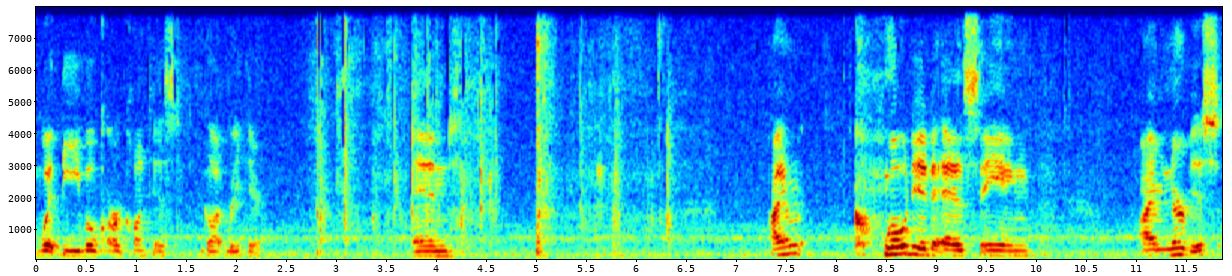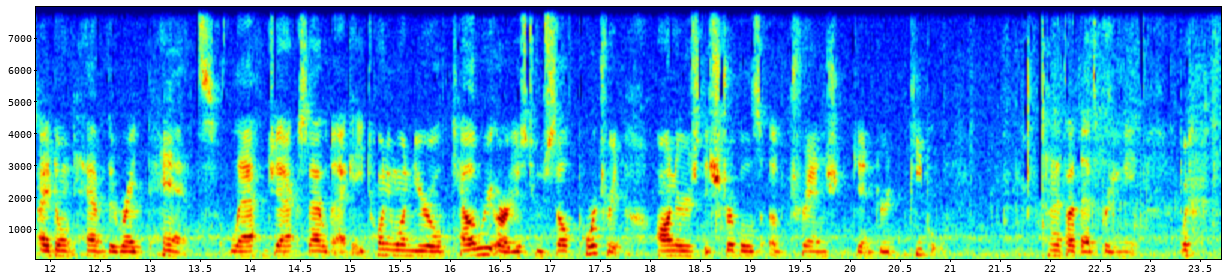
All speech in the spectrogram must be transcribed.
what the Evoke Art Contest got right there. And I'm quoted as saying, I'm nervous. I don't have the right pants, laughed Jack Saddleback, a 21-year-old Calgary artist whose self-portrait honors the struggles of transgendered people. And I thought that's pretty neat.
